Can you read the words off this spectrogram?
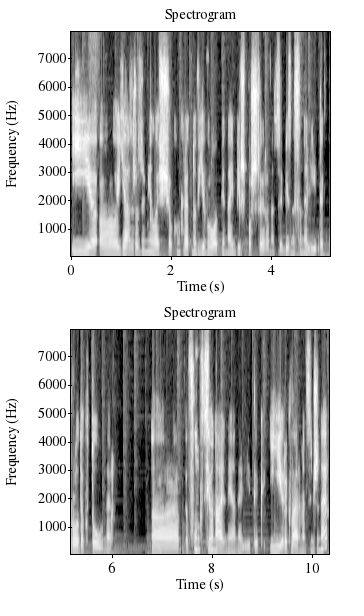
І е, я зрозуміла, що конкретно в Європі найбільш поширено це бізнес-аналітик, продакт оунер е, функціональний аналітик і requirements інженер.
